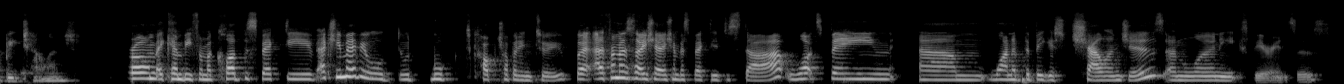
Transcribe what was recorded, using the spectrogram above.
big challenge. From it can be from a club perspective. Actually, maybe we'll do we'll chop, chop it in two. But uh, from an association perspective to start, what's been um, one of the biggest challenges and learning experiences?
